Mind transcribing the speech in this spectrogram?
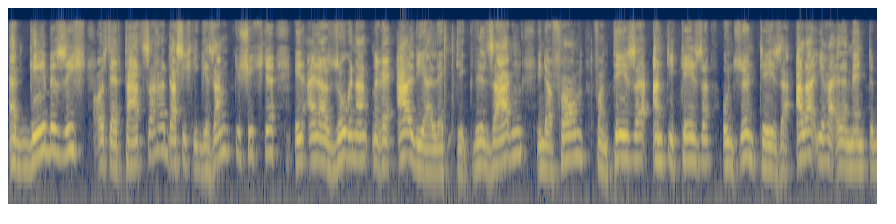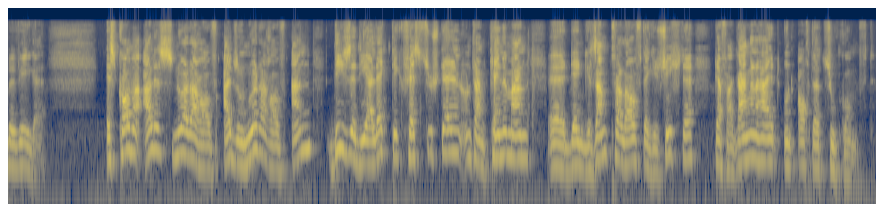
ergebe sich aus der Tatsache, dass sich die Gesamtgeschichte in einer sogenannten Realdialektik, will sagen in der Form von These, Antithese und Synthese aller ihrer Elemente bewege. Es komme alles nur darauf, also nur darauf an, diese Dialektik festzustellen und dann kenne man äh, den Gesamtverlauf der Geschichte, der Vergangenheit und auch der Zukunft.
